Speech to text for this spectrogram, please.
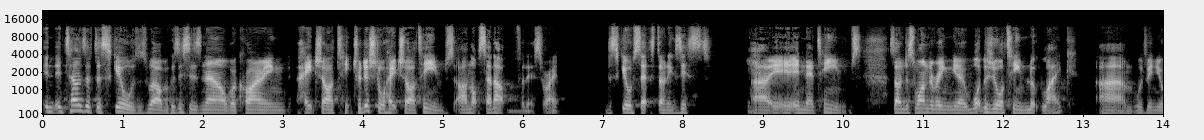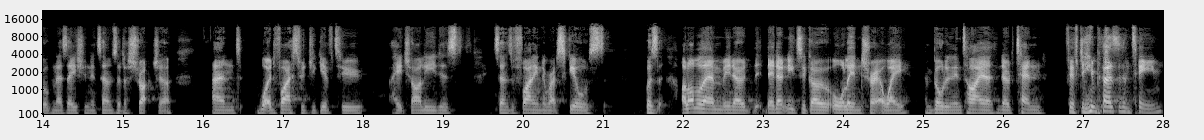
in, in terms of the skills as well, because this is now requiring HR te- traditional HR teams are not set up for this, right? The skill sets don't exist uh, in, in, their teams. So I'm just wondering, you know, what does your team look like um, within your organization in terms of the structure? And what advice would you give to HR leaders in terms of finding the right skills? Because a lot of them, you know, they don't need to go all in straight away and build an entire, you know, 10, 15 person team.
